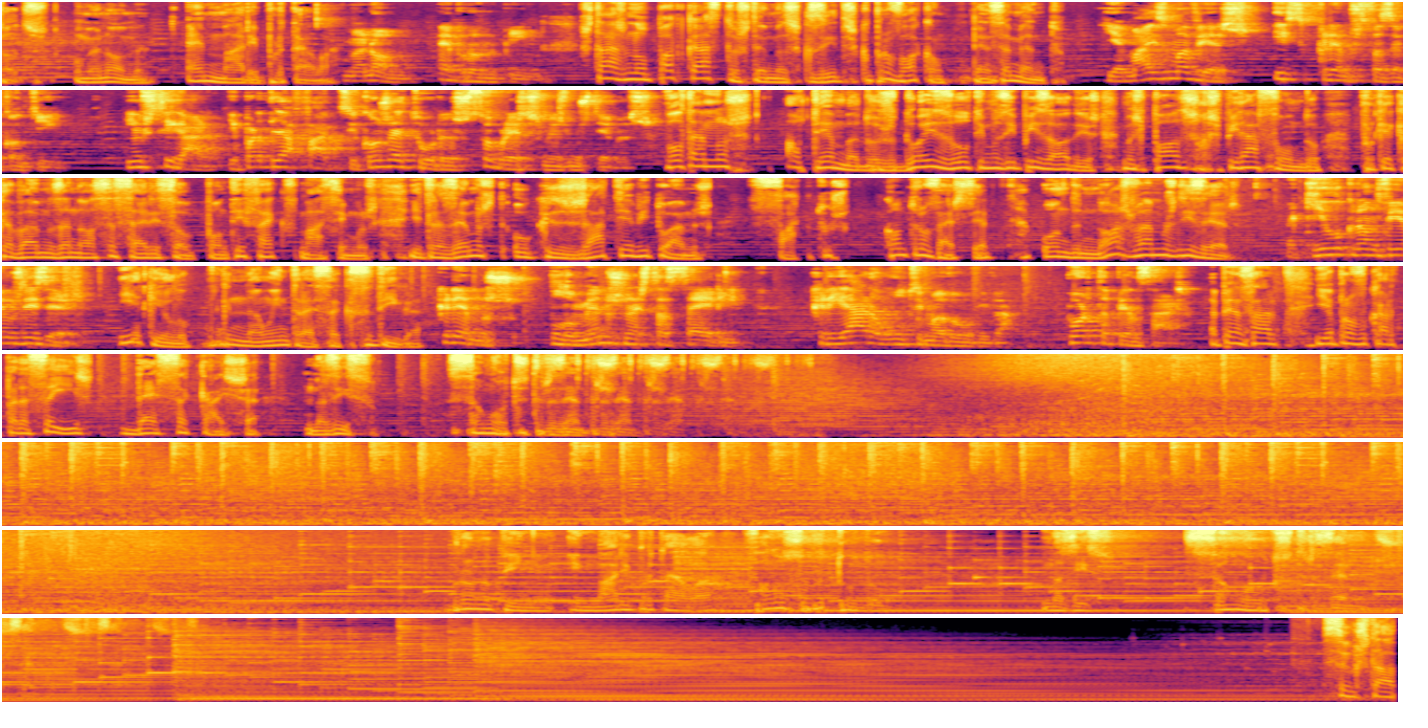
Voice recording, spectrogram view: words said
todos, o meu nome é Mário Portela. O meu nome é Bruno Pinho. Estás no podcast dos temas esquisitos que provocam pensamento. E é mais uma vez isso que queremos fazer contigo. Investigar e partilhar factos e conjecturas sobre estes mesmos temas. Voltamos ao tema dos dois últimos episódios, mas podes respirar fundo, porque acabamos a nossa série sobre Pontifex Máximos e trazemos o que já te habituamos: factos, controvérsia, onde nós vamos dizer aquilo que não devíamos dizer e aquilo que não interessa que se diga. Queremos, pelo menos nesta série, criar a última dúvida, pôr-te a pensar. A pensar e a provocar-te para sair dessa caixa. Mas isso são outros 300, 300, 300, 300.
